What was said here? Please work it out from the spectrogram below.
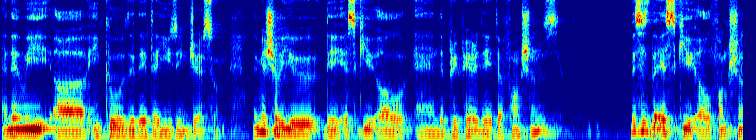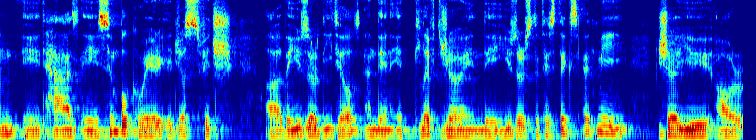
and then we uh, encode the data using JSON. Let me show you the SQL and the prepare data functions. This is the SQL function. It has a simple query. It just fetch uh, the user details and then it left join the user statistics. Let me show you our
